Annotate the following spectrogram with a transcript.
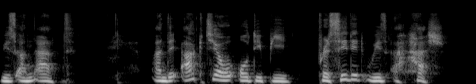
with an at, and the actual OTP preceded with a hash.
